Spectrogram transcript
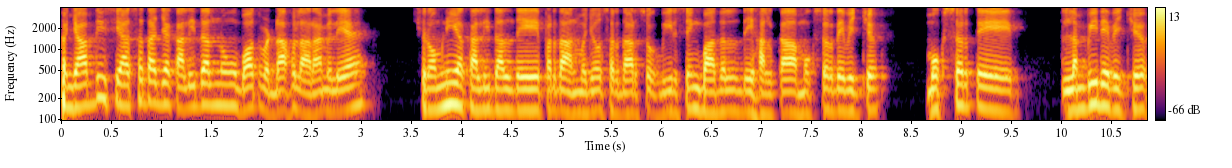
ਪੰਜਾਬ ਦੀ ਸਿਆਸਤ ਅੱਜ ਅਕਾਲੀ ਦਲ ਨੂੰ ਬਹੁਤ ਵੱਡਾ ਹੁਲਾਰਾ ਮਿਲਿਆ ਹੈ। ਸ਼੍ਰੋਮਣੀ ਅਕਾਲੀ ਦਲ ਦੇ ਪ੍ਰਧਾਨ ਵਜੋਂ ਸਰਦਾਰ ਸੁਖਬੀਰ ਸਿੰਘ ਬਾਦਲ ਦੇ ਹਲਕਾ ਮੁਕਤਸਰ ਦੇ ਵਿੱਚ, ਮੁਕਤਸਰ ਤੇ ਲੰਬੀ ਦੇ ਵਿੱਚ,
